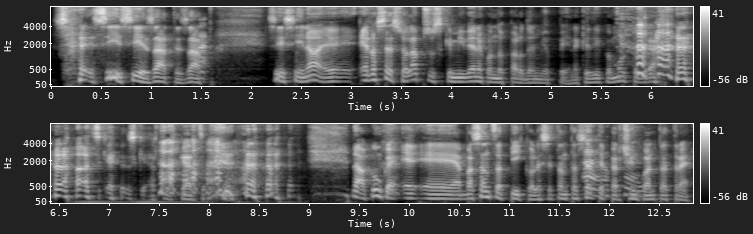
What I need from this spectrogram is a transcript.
Sì, sì, esatto, esatto. Eh. Sì, sì, no, è, è, lo stesso lapsus che mi viene quando parlo del mio pene, che dico molto grande. scherzo, scherzo, scherzo. no, comunque è, è abbastanza piccolo, è 77 x 53.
